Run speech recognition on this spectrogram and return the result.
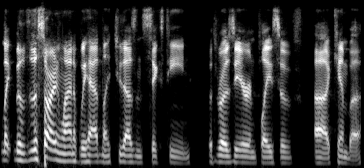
like the, the starting lineup we had in like 2016 with Rozier in place of uh, Kemba.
